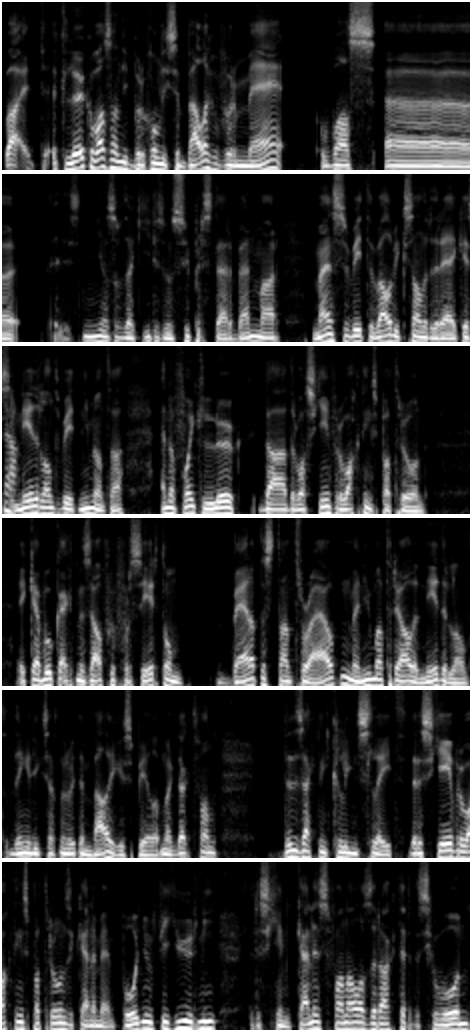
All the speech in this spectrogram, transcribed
Maar het, het leuke was aan die Burgondische Belgen voor mij was... eh, het is niet alsof dat ik hier zo'n superster ben, maar mensen weten wel wie Xander de Rijk is. Ja. In Nederland weet niemand dat. En dat vond ik leuk, dat er was geen verwachtingspatroon. Ik heb ook echt mezelf geforceerd om bijna te staan try-outen met nieuw materiaal in Nederland. Dingen die ik zelfs nog nooit in België gespeeld heb. Omdat ik dacht van, dit is echt een clean slate. Er is geen verwachtingspatroon, ze kennen mijn podiumfiguur niet. Er is geen kennis van alles erachter. Het is gewoon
